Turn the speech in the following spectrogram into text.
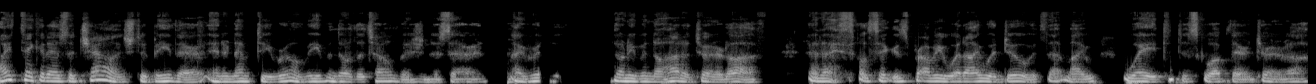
I take it as a challenge to be there in an empty room, even though the television is there. And I mm-hmm. really don't even know how to turn it off. And I still think it's probably what I would do. It's not my way to just go up there and turn it off.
